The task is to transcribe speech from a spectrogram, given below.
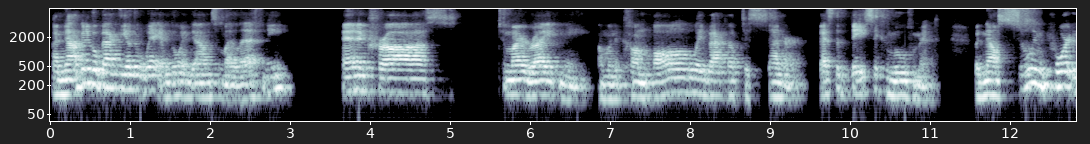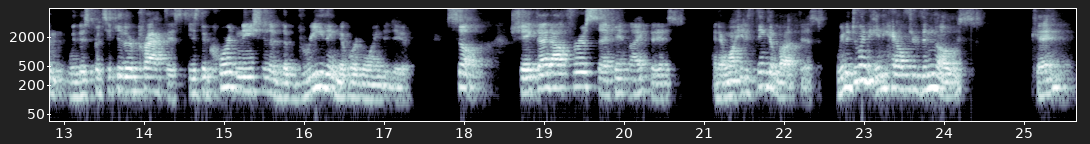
I'm now going to go back the other way. I'm going down to my left knee and across to my right knee. I'm going to come all the way back up to center. That's the basic movement. But now, so important with this particular practice is the coordination of the breathing that we're going to do. So, shake that out for a second like this. And I want you to think about this. We're going to do an inhale through the nose. Okay.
